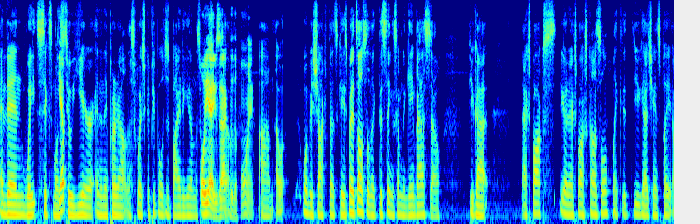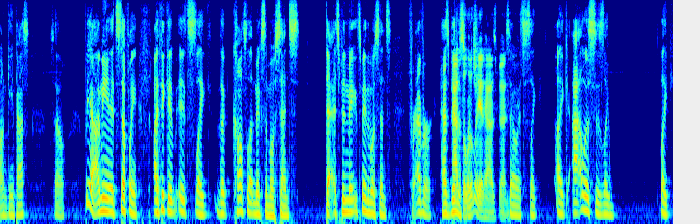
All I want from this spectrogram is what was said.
and then wait six months Yep. to a year, and then they put it out on the Switch because people just buy it again on the Switch. Well, yeah, exactly So, the point. um, I w- wouldn't be shocked if that's the case, but it's also like this thing's coming to Game Pass, so if you got Xbox, you got an Xbox console, like it, you got a chance to play it on Game Pass. So, but yeah, I mean, it's definitely. I think it, it's like the console that makes the most sense. That it's been made, it's made the most sense forever has been Absolutely, it has been. So it's just like like Atlus is like like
